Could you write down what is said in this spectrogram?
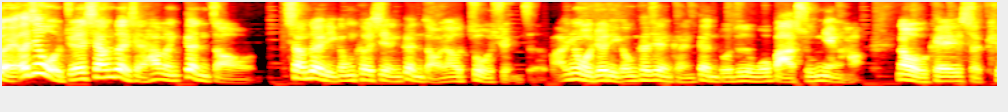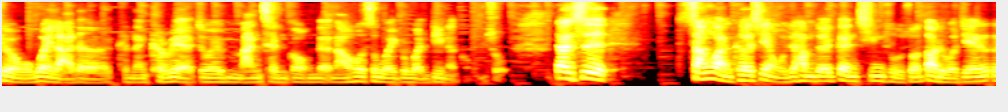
对，而且我觉得相对起来，他们更早，相对理工科系人更早要做选择吧，因为我觉得理工科系人可能更多就是我把书念好，那我可以 secure 我未来的可能 career 就会蛮成功的，然后或是我一个稳定的工作。但是商管科系，我觉得他们都会更清楚说，到底我今天。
